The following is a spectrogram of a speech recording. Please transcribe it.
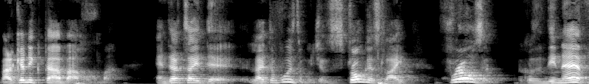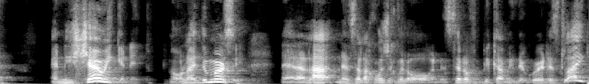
ועל כן נקפאה בה החוכמה. And that's why the light of wisdom, which is the strongest light, frozen, because it didn't have any sharing in it, no light of mercy. נעשה and instead of becoming the greatest light,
